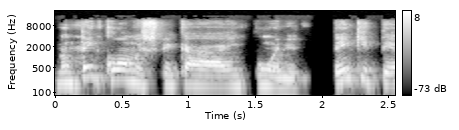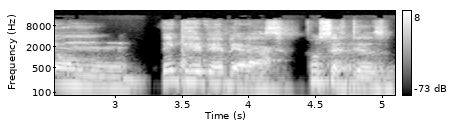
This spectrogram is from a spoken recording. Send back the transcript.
não tem como isso ficar impune. Tem que ter um. Tem que reverberar. Com certeza,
